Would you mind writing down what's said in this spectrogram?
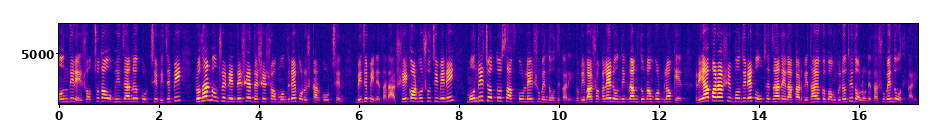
মন্দিরে স্বচ্ছতা অভিযান করছে বিজেপি। প্রধানমন্ত্রীর নির্দেশে দেশের সব মন্দিরে পরিষ্কার করছেন বিজেপি নেতারা। আর সেই কর্মসূচি মেনেই মন্দির চত্বর সাফ করলেন শুভেন্দু অধিকারী। রবিবার সকালে নন্দীগ্রাম দু নম্বর ব্লকের রেয়াপাড়া শিব মন্দিরে পৌঁছে যান এলাকার বিধায়ক এবং বিরোধী দলনেতা শুভেন্দু অধিকারী।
